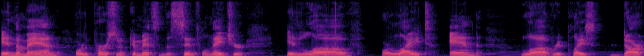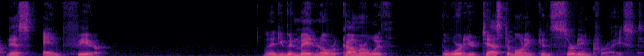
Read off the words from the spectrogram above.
and the man or the person who commits them, the sinful nature, in love or light and love replace darkness and fear. And then you've been made an overcomer with the word of your testimony concerning Christ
